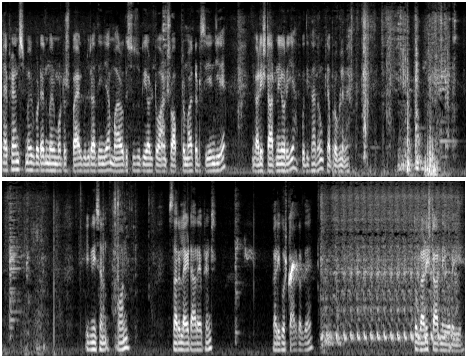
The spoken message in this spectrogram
हाय फ्रेंड्स मयूर पटेल, मेरे मोटर्स पायर Gujarat India Maruti Suzuki Alto आठ सौ आफ्टर मार्केट सीएनजी है गाड़ी स्टार्ट नहीं हो रही है, आपको दिखाता हूँ क्या प्रॉब्लम है। इग्निशन ऑन सारे लाइट आ रहे हैं फ्रेंड्स गाड़ी को स्टार्ट करते हैं। तो गाड़ी स्टार्ट नहीं हो रही है।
